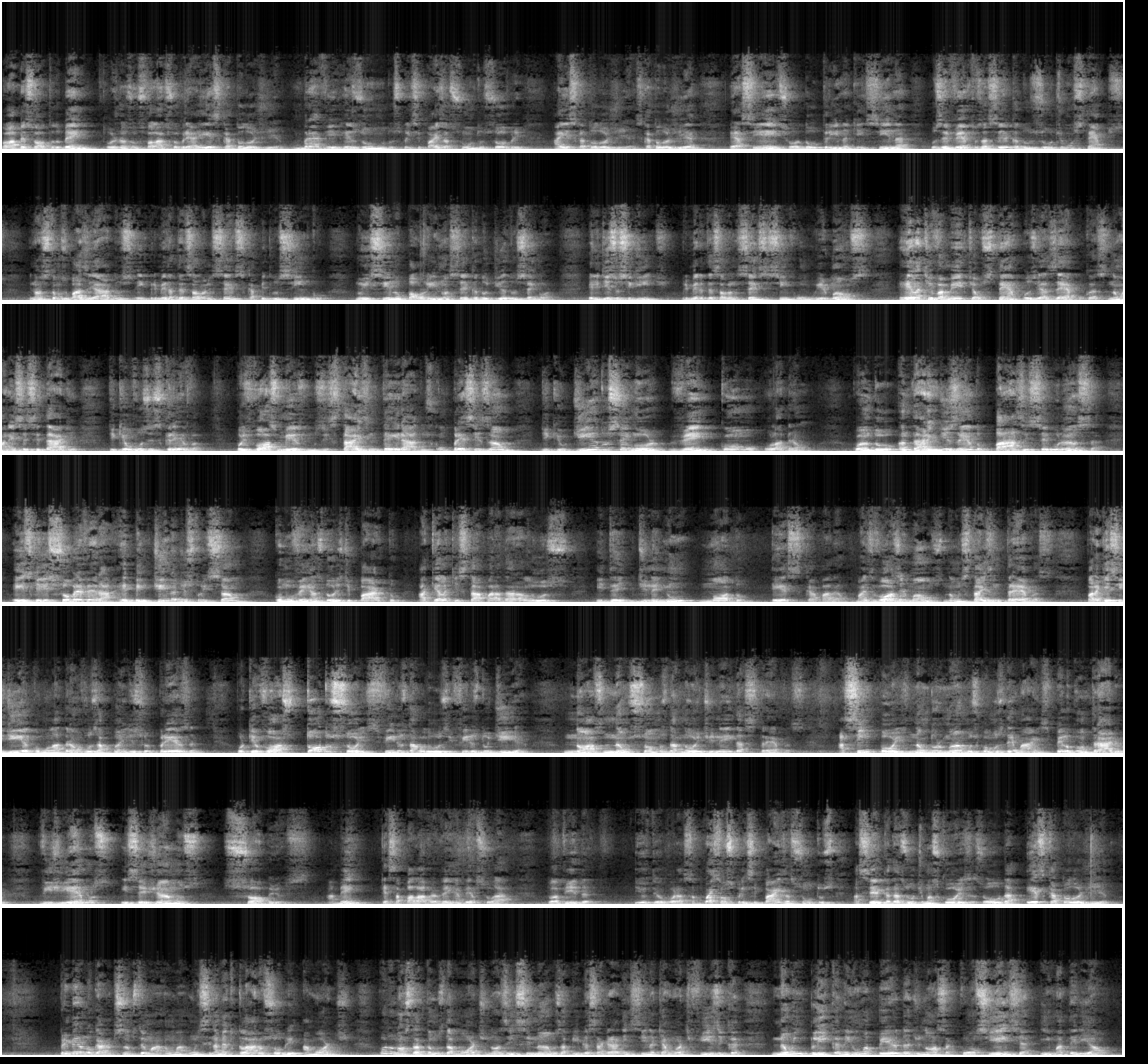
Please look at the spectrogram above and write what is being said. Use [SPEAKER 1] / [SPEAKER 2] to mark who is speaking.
[SPEAKER 1] Olá pessoal, tudo bem? Hoje nós vamos falar sobre a escatologia. Um breve resumo dos principais assuntos sobre a escatologia. A escatologia é a ciência ou a doutrina que ensina os eventos acerca dos últimos tempos. E nós estamos baseados em 1 Tessalonicenses capítulo 5, no ensino paulino acerca do dia do Senhor. Ele diz o seguinte, 1 Tessalonicenses 5:1, Irmãos, Relativamente aos tempos e às épocas, não há necessidade de que eu vos escreva, pois vós mesmos estáis inteirados com precisão de que o dia do Senhor vem como o ladrão. Quando andarem dizendo paz e segurança, eis que lhes sobreverá repentina destruição, como vem as dores de parto, aquela que está para dar à luz, e de, de nenhum modo escaparão. Mas vós, irmãos, não estáis em trevas, para que esse dia, como ladrão, vos apanhe de surpresa, porque vós todos sois filhos da luz e filhos do dia. Nós não somos da noite nem das trevas. Assim, pois, não durmamos como os demais, pelo contrário, vigiemos e sejamos sóbrios. Amém? Que essa palavra venha abençoar tua vida e o teu coração. Quais são os principais assuntos acerca das últimas coisas ou da escatologia? Em primeiro lugar, nós precisamos ter uma, uma, um ensinamento claro sobre a morte. Quando nós tratamos da morte, nós ensinamos, a Bíblia Sagrada ensina que a morte física não implica nenhuma perda de nossa consciência imaterial.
